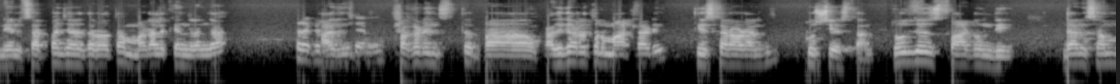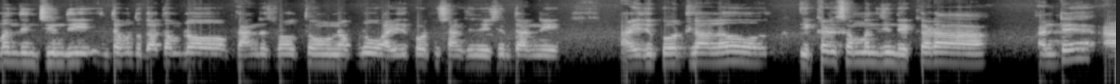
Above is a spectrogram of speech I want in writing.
నేను సర్పంచ్ అయిన తర్వాత మండల కేంద్రంగా ప్రకటించ అధికారులతో మాట్లాడి తీసుకురావడానికి కృషి చేస్తాను. టూరిజం స్పాట్ ఉంది. దానికి సంబంధించింది ఇంతకుముందు గతంలో కాంగ్రెస్ ప్రభుత్వం ఉన్నప్పుడు ఐదు కోట్లు శాంక్షన్ చేసి దాన్ని ఐదు కోట్లలో ఇక్కడికి సంబంధించింది ఎక్కడ అంటే ఆ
